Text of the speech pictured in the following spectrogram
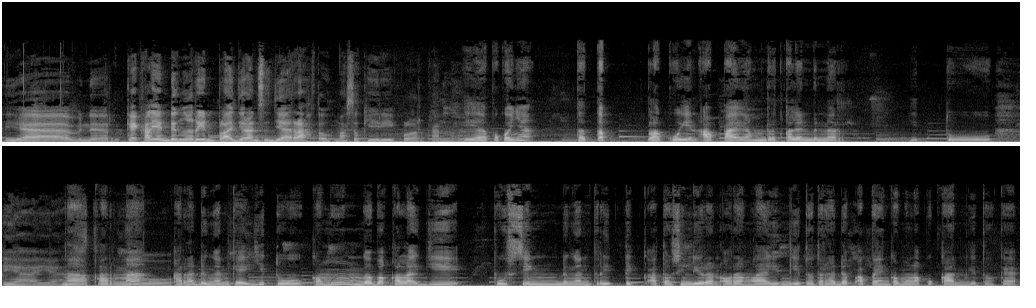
Iya, bener. Kayak kalian dengerin pelajaran sejarah tuh, masuk kiri, keluar kanan. Iya, pokoknya tetap lakuin apa yang menurut kalian benar. Gitu. Iya, iya. Nah, karena Setuju. karena dengan kayak gitu, kamu nggak bakal lagi pusing dengan kritik atau sindiran orang lain gitu terhadap apa yang kamu lakukan gitu. Kayak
